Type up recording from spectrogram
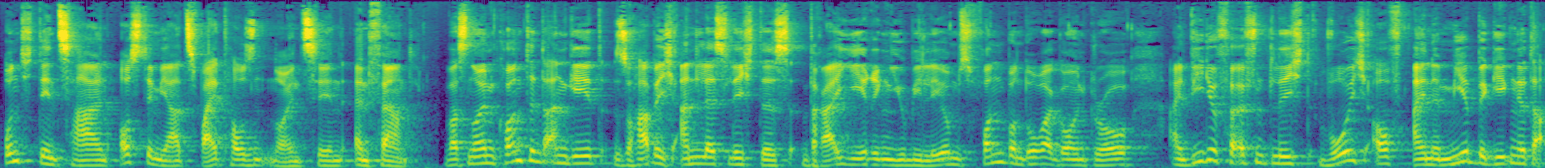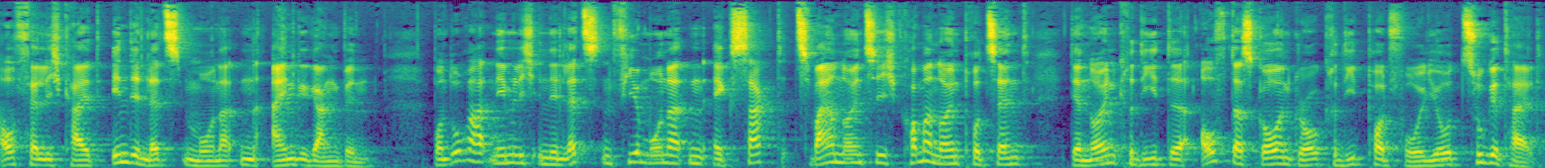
und den Zahlen aus dem Jahr 2019 entfernt. Was neuen Content angeht, so habe ich anlässlich des dreijährigen Jubiläums von Bondora Go and Grow ein Video veröffentlicht, wo ich auf eine mir begegnete Auffälligkeit in den letzten Monaten eingegangen bin. Bondora hat nämlich in den letzten vier Monaten exakt 92,9% der neuen Kredite auf das Go and Grow Kreditportfolio zugeteilt.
